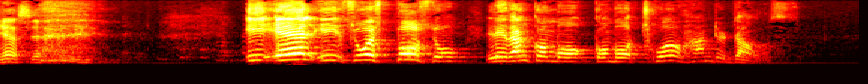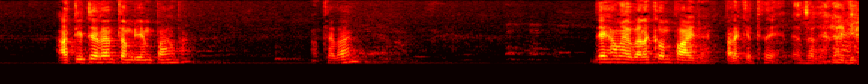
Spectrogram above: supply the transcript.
Yes. y él y su esposo le dan como, como $1,200. ¿A ti te dan también, papá? ¿No te dan? Déjame ver con Biden para que te den.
